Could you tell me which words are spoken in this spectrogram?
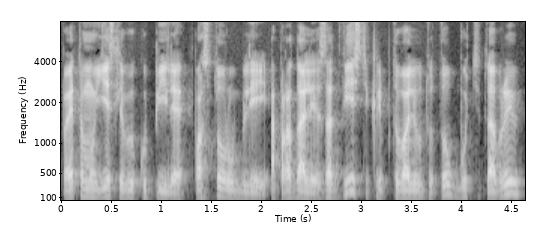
Поэтому если вы купили по 100 рублей, а продали за 200 криптовалюту, то будьте добры,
